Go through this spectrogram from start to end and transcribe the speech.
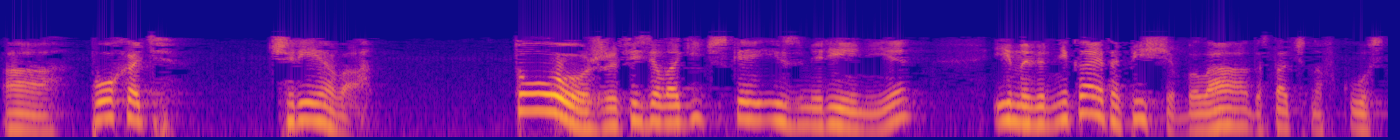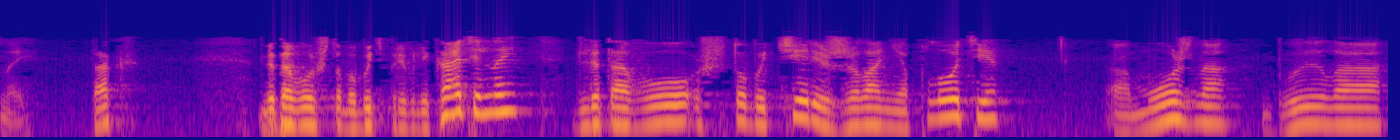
а, похоть чрева, тоже физиологическое измерение, и наверняка эта пища была достаточно вкусной. Так? Для того, чтобы быть привлекательной, для того, чтобы через желание плоти а, можно было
